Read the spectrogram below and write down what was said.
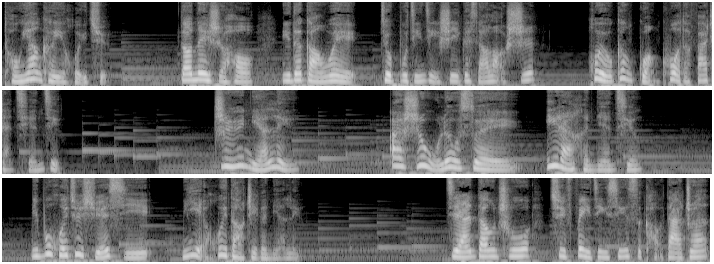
同样可以回去，到那时候你的岗位就不仅仅是一个小老师，会有更广阔的发展前景。至于年龄，二十五六岁依然很年轻。你不回去学习，你也会到这个年龄。既然当初去费尽心思考大专，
